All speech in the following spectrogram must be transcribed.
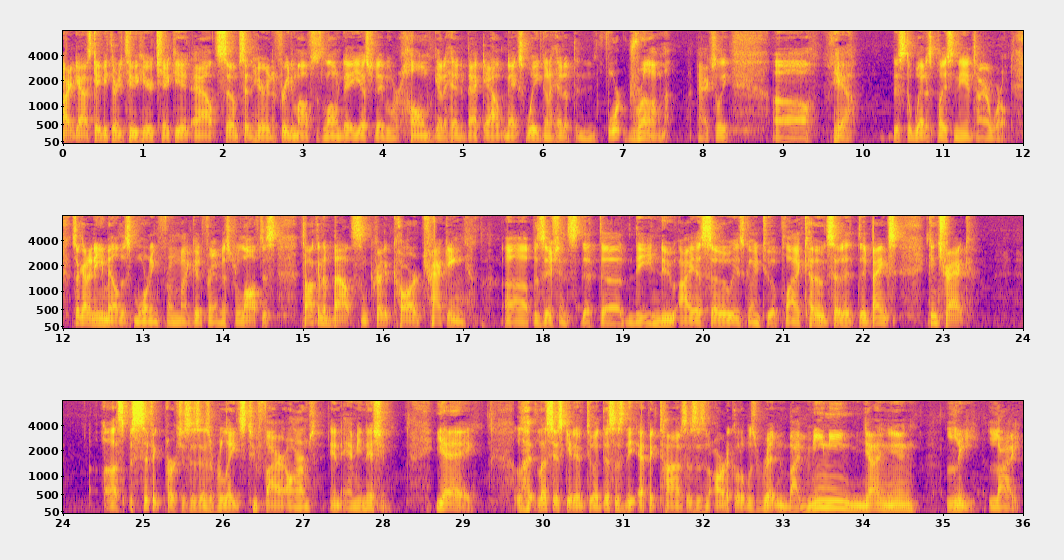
All right, guys, KB32 here. Check it out. So I'm sitting here in the Freedom Office. Long day yesterday, but we're home. Got to head back out next week. Going to head up to Fort Drum, actually. Uh, yeah, this is the wettest place in the entire world. So I got an email this morning from my good friend Mr. Loftus talking about some credit card tracking uh, positions that uh, the new ISO is going to apply code so that the banks can track uh, specific purchases as it relates to firearms and ammunition. Yay! Let's just get into it. This is the Epoch Times. This is an article that was written by Mimi Nyanyin Lee. Lai.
